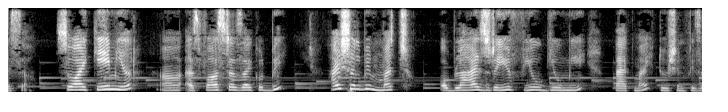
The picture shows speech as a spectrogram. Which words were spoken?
Yes so I came here as fast as I could be I shall be much obliged if you give me back my tuition fees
